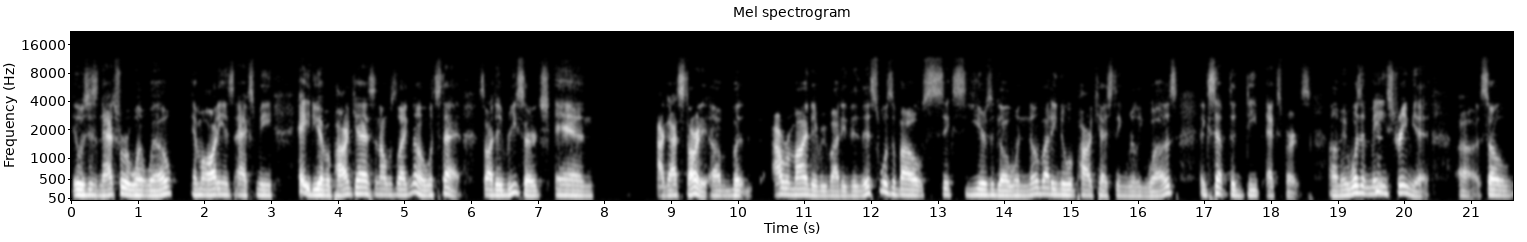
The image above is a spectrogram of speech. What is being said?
it was just natural. It went well and my audience asked me, Hey, do you have a podcast? And I was like, No, what's that? So I did research and I got started. Um, but I'll remind everybody that this was about six years ago when nobody knew what podcasting really was, except the deep experts. Um, it wasn't hmm. mainstream yet. Uh, so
